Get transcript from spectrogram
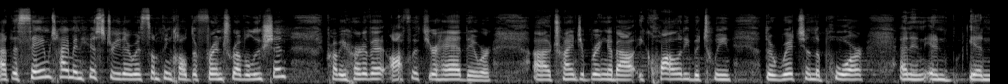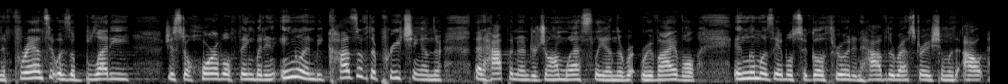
at the same time in history, there was something called the French Revolution. You probably heard of it, off with your head. They were uh, trying to bring about equality between the rich and the poor. And in, in, in France, it was a bloody just a horrible thing. But in England, because of the preaching and the, that happened under John Wesley and the re- revival, England was able to go through it and have the restoration without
